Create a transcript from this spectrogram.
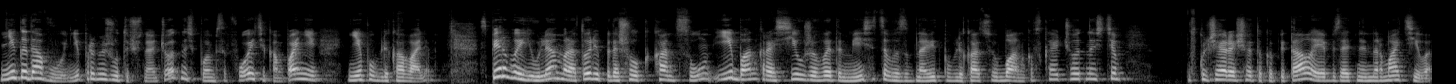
Ни годовую, ни промежуточную отчетность по МСФО эти компании не публиковали опубликовали. С 1 июля мораторий подошел к концу, и Банк России уже в этом месяце возобновит публикацию банковской отчетности включая расчеты капитала и обязательные нормативы.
